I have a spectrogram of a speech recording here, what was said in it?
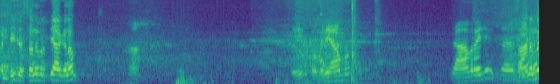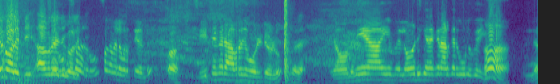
വണ്ടി ജസ്റ്റ് ഒന്ന് വൃത്തിയാക്കണം. ആവറേജ് കാണുന്ന ക്വാളിറ്റി ആവറേജ് ക്വാളിറ്റി റൂഫൊക്കെ നല്ല വൃത്തിയുണ്ട്. സീറ്റൊക്കെ ഒരു ആവറേജ് ക്വാളിറ്റി ഉള്ളൂ. അതെ. ഒമിനിയായി ലോഡിക്കാനൊക്കെ ആൾക്കാർ കൂടുതൽ ഉപയോഗിക്കും ആ പിന്നെ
